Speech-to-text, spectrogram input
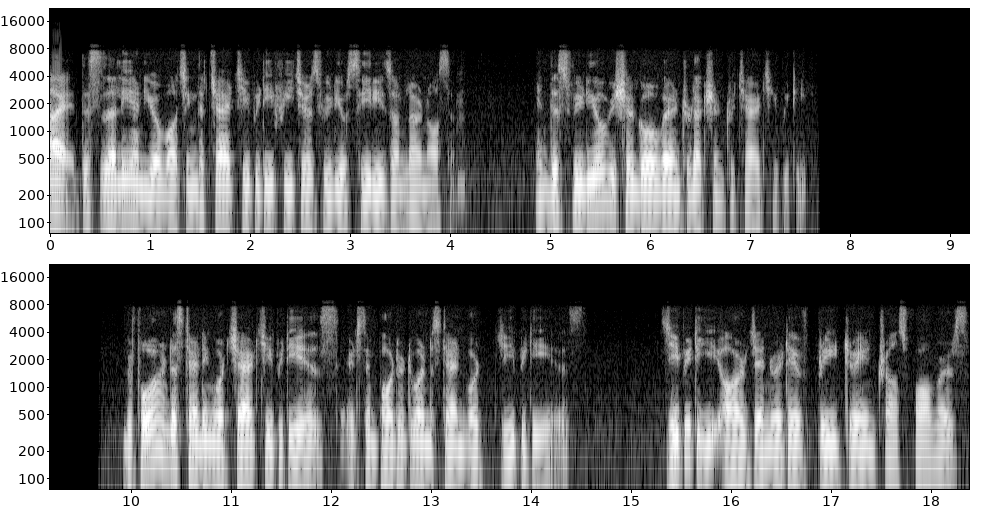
Hi, this is Ali and you're watching the ChatGPT features video series on Learn Awesome. In this video, we shall go over introduction to ChatGPT. Before understanding what ChatGPT is, it's important to understand what GPT is. GPT or Generative Pre-trained Transformers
